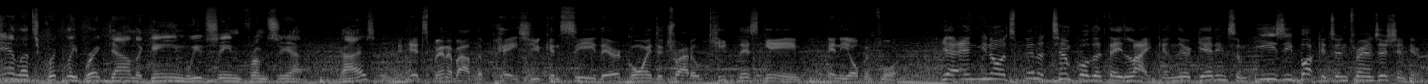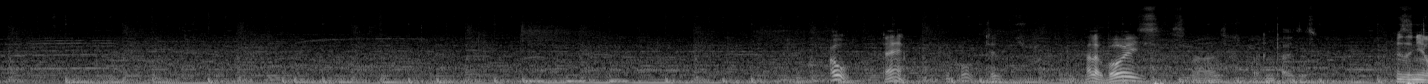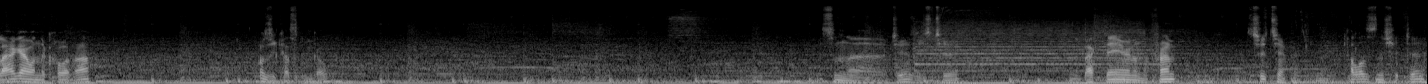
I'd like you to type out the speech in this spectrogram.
And let's quickly break down the game we've seen from Seattle. Guys, It's been about the pace. You can see they're going to try to keep this game in the open floor. Yeah, and you know, it's been a tempo that they like, and they're getting some easy buckets in transition here. Oh, damn. Oh. Hello, boys. Oh, those fucking poses. There's a new Lago on the court, huh? Aussie custom goal. It's on the jerseys too. In the back there and on the front. Suits you. Colours and shit too.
